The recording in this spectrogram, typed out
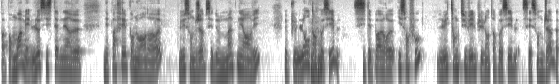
pas pour moi, mais le système nerveux n'est pas fait pour nous rendre heureux. Lui, son job, c'est de nous maintenir en vie le plus longtemps mhm. possible. Si t'es pas heureux, il s'en fout. Lui, tant que tu vis le plus longtemps possible, c'est son job.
